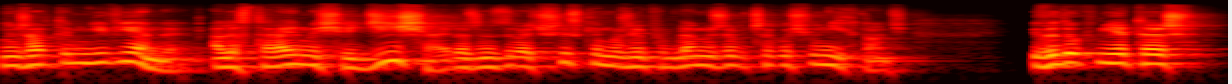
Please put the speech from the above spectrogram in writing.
Mówiąc żartem, nie wiemy, ale starajmy się dzisiaj rozwiązywać wszystkie możliwe problemy, żeby czegoś uniknąć. I według mnie też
